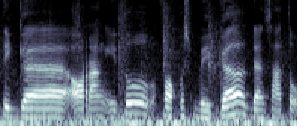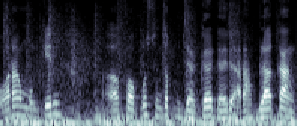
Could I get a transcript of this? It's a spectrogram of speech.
tiga orang itu fokus begal dan satu orang mungkin uh, fokus untuk menjaga dari arah belakang.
